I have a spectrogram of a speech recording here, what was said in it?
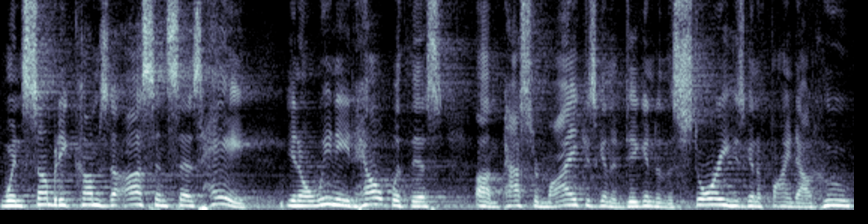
when somebody comes to us and says, hey, you know, we need help with this, um, Pastor Mike is going to dig into the story. He's going to find out who,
